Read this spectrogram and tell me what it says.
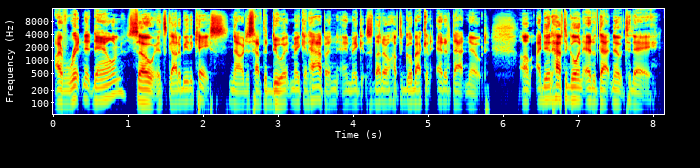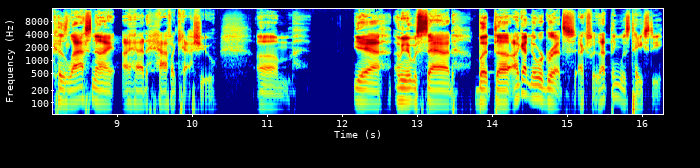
I've written it down, so it's got to be the case. Now I just have to do it, make it happen, and make it so that I don't have to go back and edit that note. Um, I did have to go and edit that note today because last night I had half a cashew. Um, yeah, I mean it was sad, but uh, I got no regrets. Actually, that thing was tasty,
